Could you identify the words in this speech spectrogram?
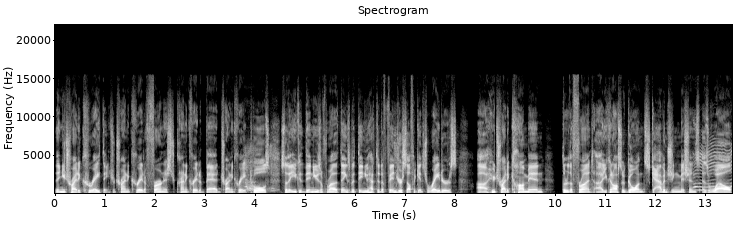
then you try to create things. You're trying to create a furnace, trying to create a bed, trying to create tools so that you could then use them from other things. But then you have to defend yourself against raiders uh, who try to come in through the front. Uh, you can also go on scavenging missions as well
